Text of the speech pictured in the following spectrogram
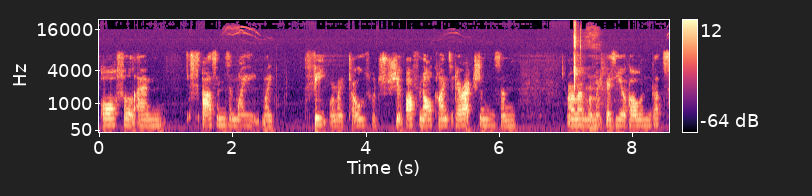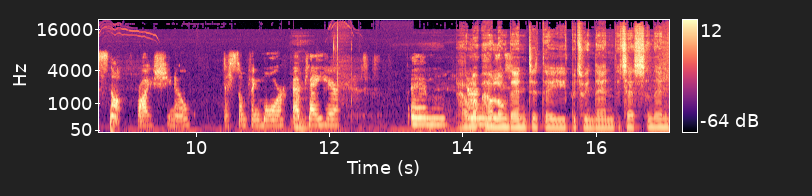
awful um, spasms in my my feet, where my toes would shoot off in all kinds of directions. And I remember oh. my physio going, "That's not right," you know there's something more at mm. play here. Um, how long? How long then did they between then the tests and then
